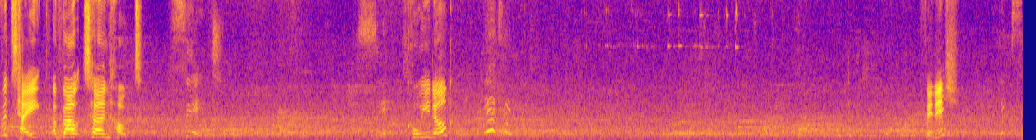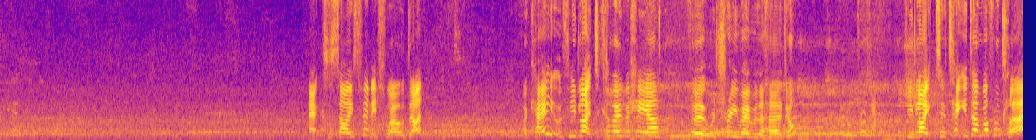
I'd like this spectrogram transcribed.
the tape about turn halt. Sit. Sit. Call your dog. Finish. Exercise finish. Well done. Okay, if you'd like to come over here for retrieve over the hurdle, if you'd like to take your dumbbell from Claire,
